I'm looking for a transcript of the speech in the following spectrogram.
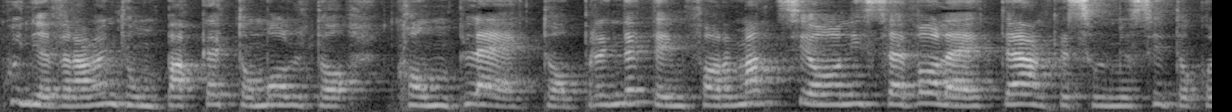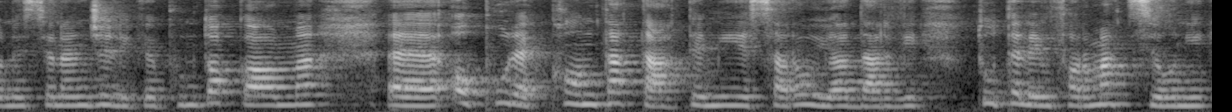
quindi è veramente un pacchetto molto completo, prendete informazioni se volete volete anche sul mio sito connessioneangeliche.com eh, oppure contattatemi e sarò io a darvi tutte le informazioni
